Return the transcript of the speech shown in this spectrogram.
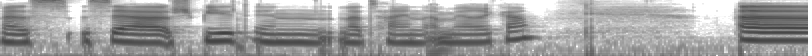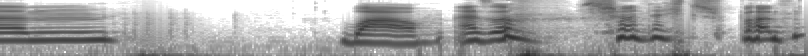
es ist ja, spielt in Lateinamerika. Ähm, wow, also schon echt spannend.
